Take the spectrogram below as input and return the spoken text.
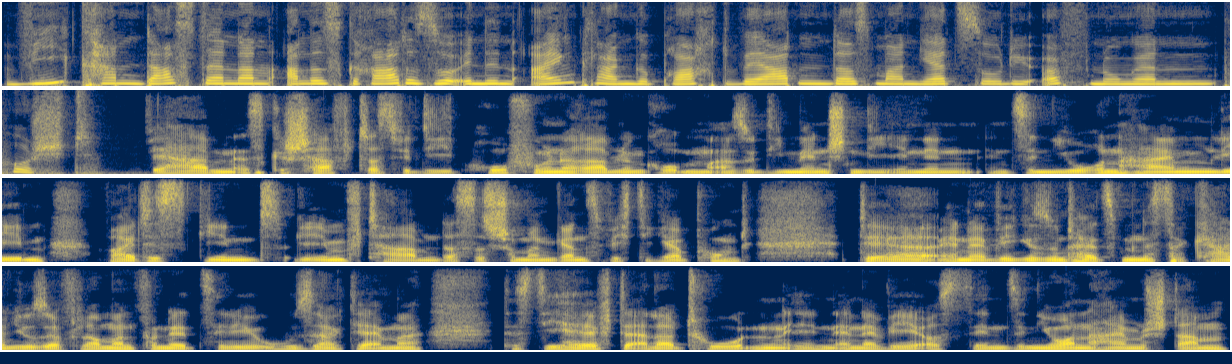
Wie kann das denn dann alles gerade so in den Einklang gebracht werden, dass man jetzt so die Öffnungen pusht? Wir haben es geschafft, dass wir die hochvulnerablen Gruppen, also die Menschen, die in den in Seniorenheimen leben, weitestgehend geimpft haben. Das ist schon mal ein ganz wichtiger Punkt. Der NRW-Gesundheitsminister Karl-Josef Laumann von der CDU sagt ja immer, dass die Hälfte aller Toten in NRW aus den Seniorenheimen stammen.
